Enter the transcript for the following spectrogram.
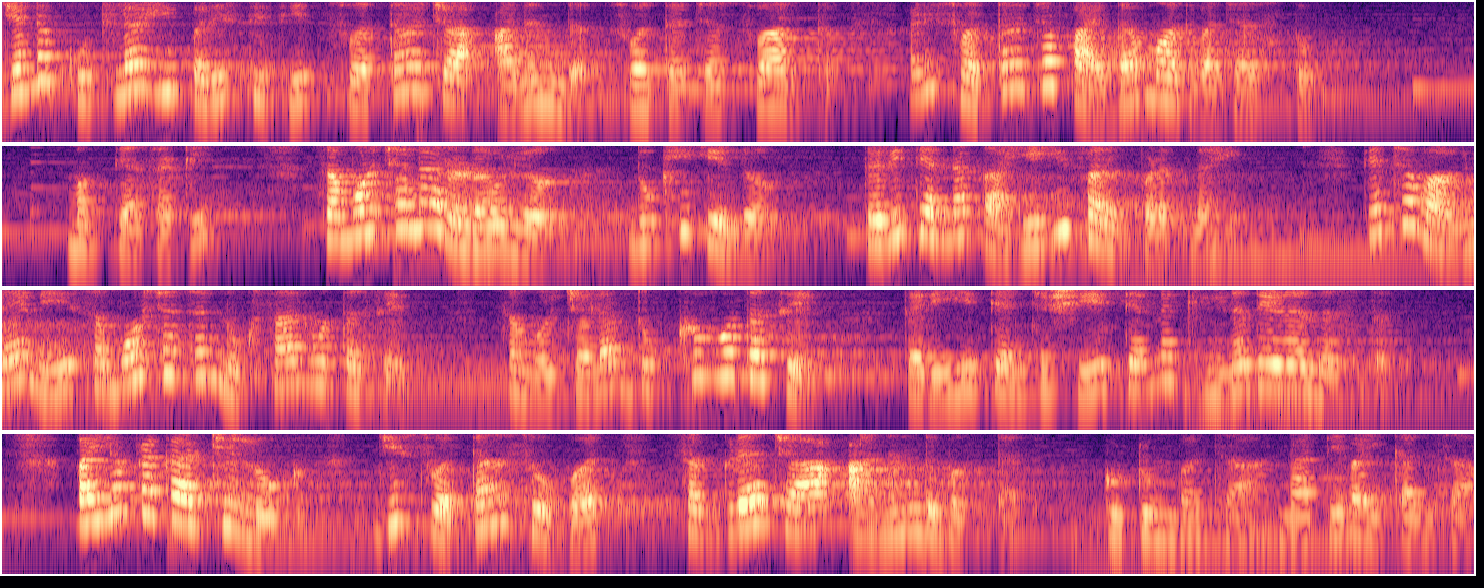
ज्यांना कुठल्याही परिस्थितीत स्वतःचा आनंद स्वतःचा स्वार्थ आणि स्वतःचा फायदा महत्त्वाचा असतो. मग त्यासाठी समोरच्याला रडवलं दुखी केलं तरी त्यांना काहीही फरक पडत नाही. त्यांच्या वागण्याने समोरच्याचं नुकसान होत असेल समोरच्याला दुःख होत असेल तरीही त्यांच्याशी त्यांना घेणं देणं नसतं. पहिल्या प्रकारचे लोक जे स्वतःसोबत सगळ्याचा आनंद बघतात कुटुंबाचा नातेवाईकांचा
